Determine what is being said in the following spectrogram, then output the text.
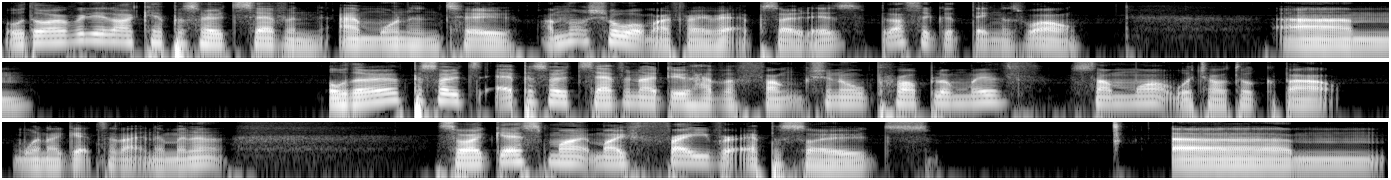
Although I really like episode seven and one and two. I'm not sure what my favorite episode is, but that's a good thing as well. Um, although episode episode seven I do have a functional problem with somewhat, which I'll talk about when I get to that in a minute. So I guess my my favorite episodes um,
